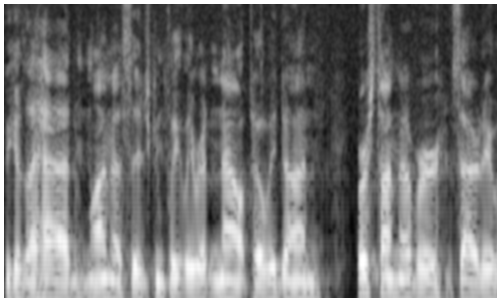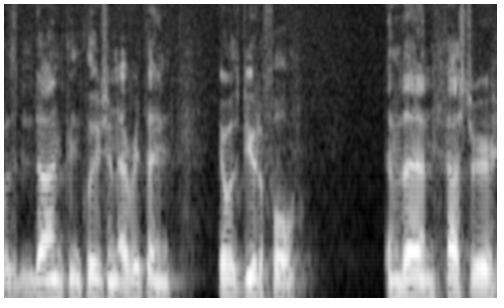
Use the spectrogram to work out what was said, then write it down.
because I had my message completely written out, totally done. First time ever. Saturday was done, conclusion, everything. It was beautiful. And then Pastor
